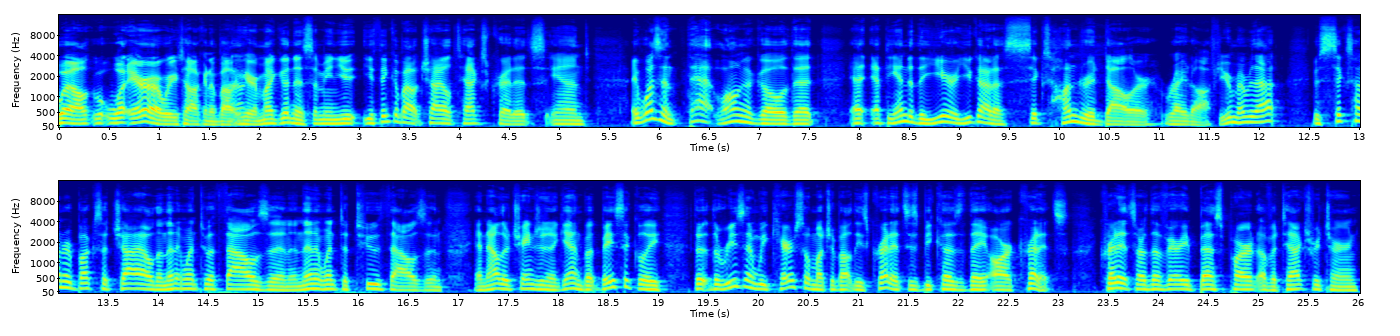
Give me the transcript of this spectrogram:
Well, what era are we talking about uh-huh. here? My goodness. I mean, you, you think about child tax credits, and it wasn't that long ago that at, at the end of the year, you got a $600 write off. Do you remember that? It was 600 bucks a child, and then it went to a thousand, and then it went to 2,000, and now they're changing it again. But basically, the, the reason we care so much about these credits is because they are credits. Credits are the very best part of a tax return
